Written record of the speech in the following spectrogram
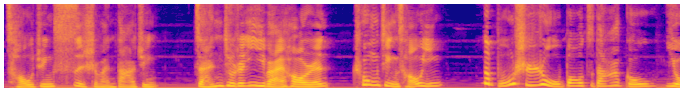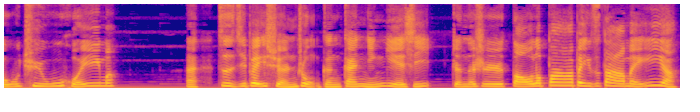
曹军四十万大军，咱就这一百号人。冲进曹营，那不是肉包子打狗，有去无回吗？哎，自己被选中跟甘宁夜袭，真的是倒了八辈子大霉呀！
